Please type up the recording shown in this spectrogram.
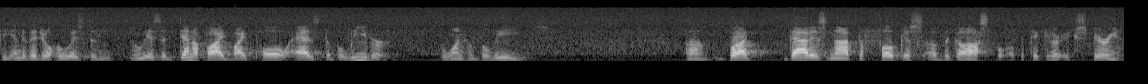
the individual who is, the, who is identified by Paul as the believer, the one who believes. Um, but that is not the focus of the gospel, a particular experience.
